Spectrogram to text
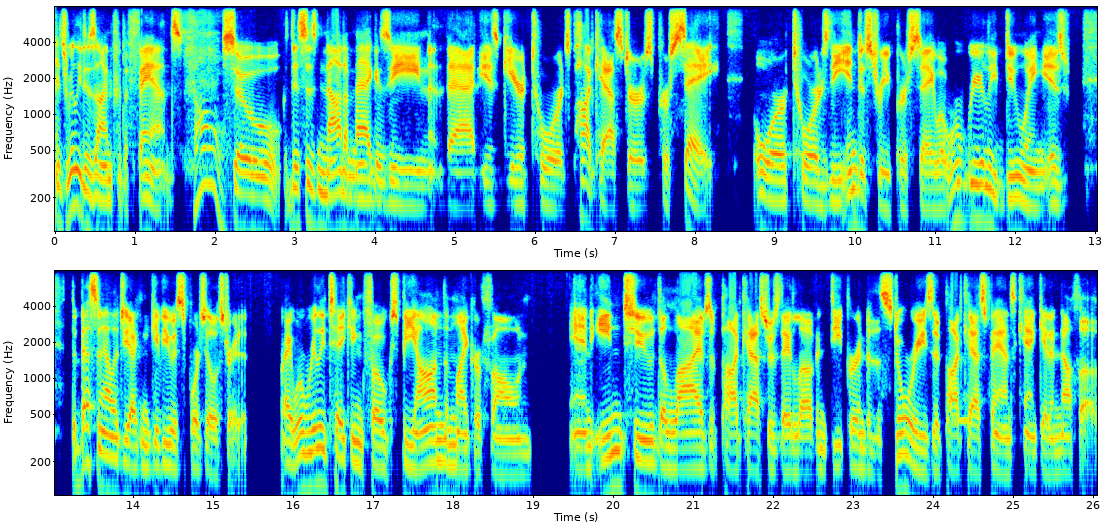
is really designed for the fans. Oh. So this is not a magazine that is geared towards podcasters per se or towards the industry per se. What we're really doing is the best analogy I can give you is Sports Illustrated right? We're really taking folks beyond the microphone and into the lives of podcasters they love and deeper into the stories that podcast fans can't get enough of.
